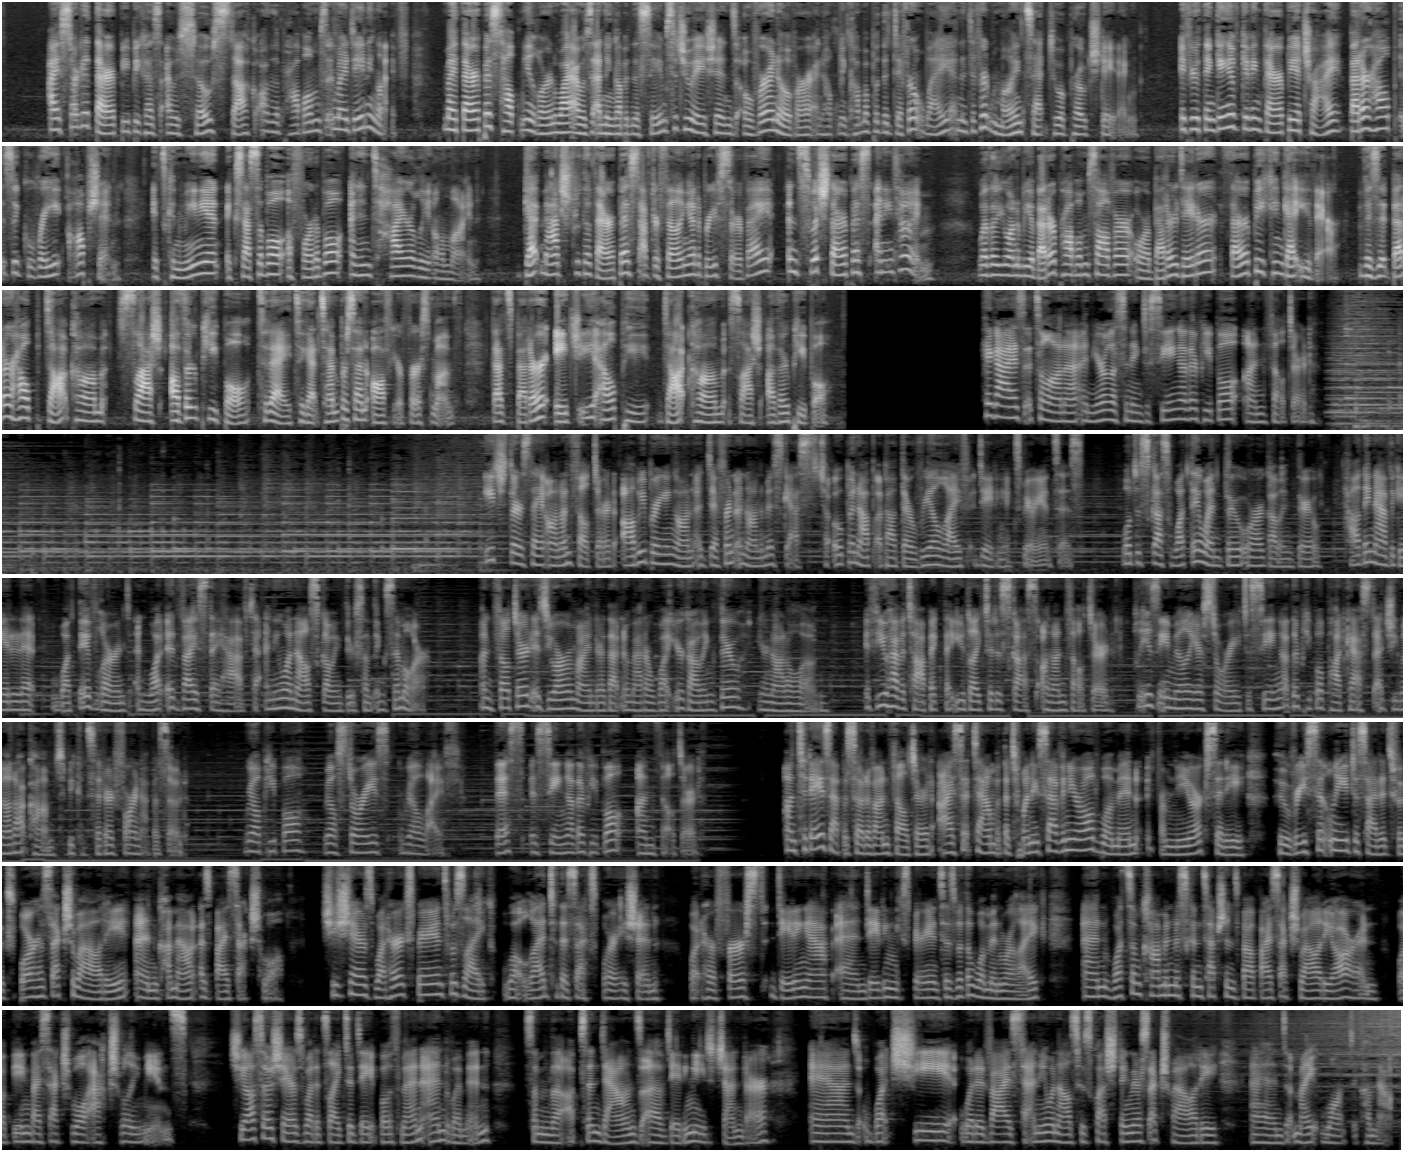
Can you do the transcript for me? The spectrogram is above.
I started therapy because I was so stuck on the problems in my dating life. My therapist helped me learn why I was ending up in the same situations over and over and helped me come up with a different way and a different mindset to approach dating. If you're thinking of giving therapy a try, BetterHelp is a great option. It's convenient, accessible, affordable, and entirely online. Get matched with a therapist after filling out a brief survey and switch therapists anytime. Whether you want to be a better problem solver or a better dater, therapy can get you there. Visit betterhelp.com slash other people today to get 10% off your first month. That's betterhelp.com slash other people. Hey guys, it's Alana, and you're listening to Seeing Other People Unfiltered. Each Thursday on Unfiltered, I'll be bringing on a different anonymous guest to open up about their real life dating experiences. We'll discuss what they went through or are going through, how they navigated it, what they've learned, and what advice they have to anyone else going through something similar. Unfiltered is your reminder that no matter what you're going through, you're not alone. If you have a topic that you'd like to discuss on Unfiltered, please email your story to seeingotherpeoplepodcast at gmail.com to be considered for an episode. Real people, real stories, real life. This is Seeing Other People Unfiltered. On today's episode of Unfiltered, I sit down with a 27 year old woman from New York City who recently decided to explore her sexuality and come out as bisexual. She shares what her experience was like, what led to this exploration, what her first dating app and dating experiences with a woman were like, and what some common misconceptions about bisexuality are and what being bisexual actually means. She also shares what it's like to date both men and women, some of the ups and downs of dating each gender, and what she would advise to anyone else who's questioning their sexuality and might want to come out.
